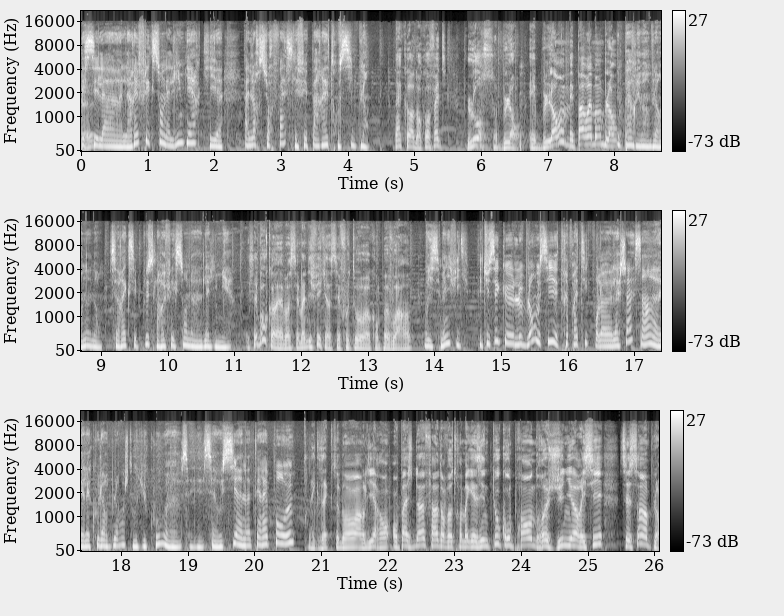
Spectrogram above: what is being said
Et c'est la, la réflexion de la lumière qui, euh, à leur surface, les fait paraître aussi blancs. D'accord, donc en fait, l'ours blanc est blanc, mais pas vraiment blanc. Pas vraiment blancs, non, non. C'est vrai que c'est plus la réflexion de la, de la lumière. Et c'est beau quand même, hein, c'est magnifique hein, ces photos euh, qu'on peut voir. hein. Oui, c'est magnifique. Et tu sais que le blanc aussi est très pratique pour la, la chasse, hein, la couleur blanche. Donc du coup, euh, c'est aussi un intérêt pour eux. Exactement, en lire en, en page 9 hein, dans votre magazine Tout comprendre Junior ici. C'est simple,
